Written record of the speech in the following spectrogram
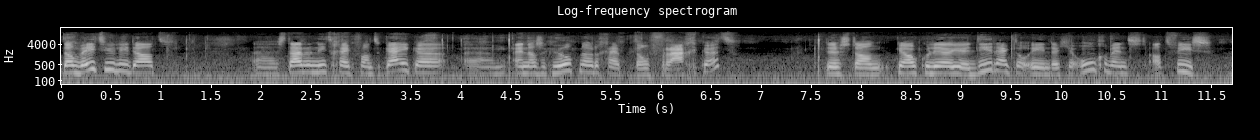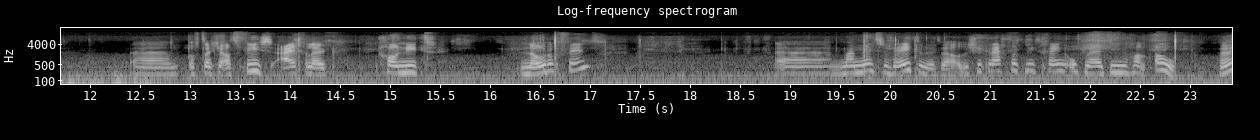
dan weten jullie dat. Uh, sta er niet gek van te kijken. Uh, en als ik hulp nodig heb, dan vraag ik het. Dus dan calculeer je direct al in dat je ongewenst advies, uh, of dat je advies eigenlijk gewoon niet nodig vindt. maar mensen weten het wel. Dus je krijgt ook niet geen opmerkingen van: oh, huh,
